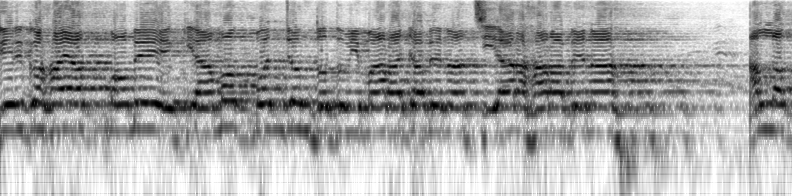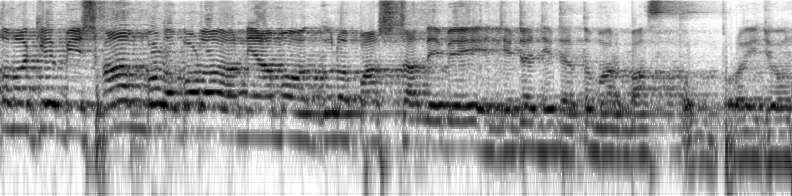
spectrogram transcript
দীর্ঘ হায়াত পাবে, কিয়ামত পর্যন্ত তুমি মারা যাবে না, চেয়ার হারাবে না। আল্লাহ তোমাকে বিশাল বড় বড় নিয়ামতগুলো পাঁচটা দেবে, যেটা যেটা তোমার বাস্তব প্রয়োজন।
